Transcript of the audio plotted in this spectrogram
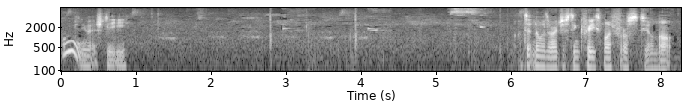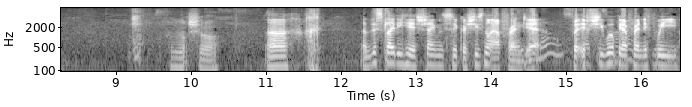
Can you actually. I don't know whether I just increased my ferocity or not. I'm not sure. Uh, and this lady here, Shaman Sugra, she's not our friend yet. But if she will be our friend if we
